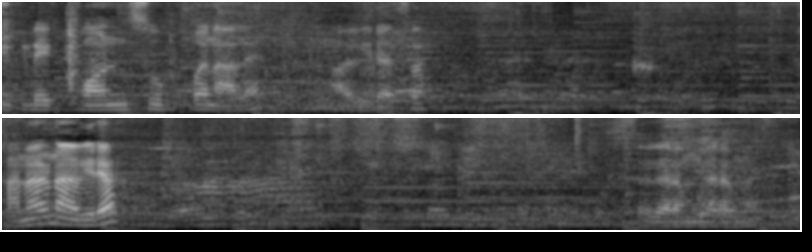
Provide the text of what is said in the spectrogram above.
इकडे कॉर्न सूप पण आलाय अविराचा खाणार ना अविरा मस्त गरम गरम आहे.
